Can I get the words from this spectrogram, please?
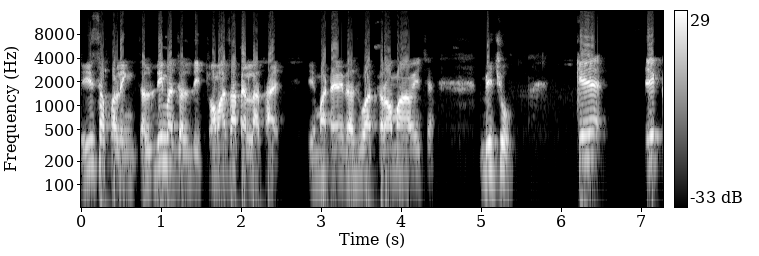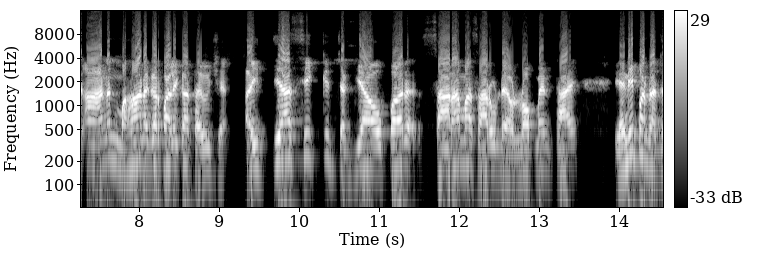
રીસફલિંગ જલ્દીમાં જલ્દી, ચોમાસા પહેલા થાય, એ માટેની રજૂઆત કરવામાં આવી છે. બીજું કે એક આણંદ મહાનગરપાલિકા થયું છે, ઐતિહાસિક જગ્યાઓ પર સારામાં સારું ડેવલપમેન્ટ થાય, એની પણ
